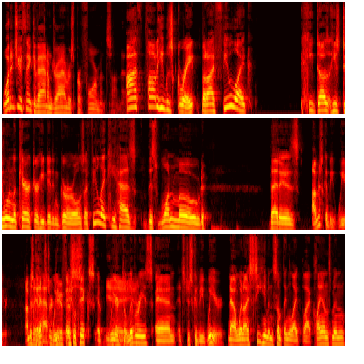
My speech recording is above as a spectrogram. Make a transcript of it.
What did you think of Adam Driver's performance on that? I thought he was great, but I feel like he does he's doing the character he did in Girls. I feel like he has this one mode that is I'm just going to be weird. I'm just going to have weird doofus. facial tics, uh, Yeah, weird yeah, deliveries, and it's just going to be weird. Now, when I see him in something like Black Klansman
